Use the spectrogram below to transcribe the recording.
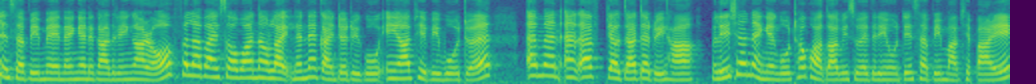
တင်ဆက်ပေးမယ့်နိုင်ငံတကာသတင်းကတော့ဖိလစ်ပိုင်စော်ဘွားနောက်လိုက်လက်နက်ကင်တပ်တွေကိုအင်အားဖြည့်ပေးဖို့အတွက် MNLF ပျောက်ကြားတပ်တွေဟာမလေးရှားနိုင်ငံကိုထွက်ခွာသွားပြီဆိုတဲ့သတင်းကိုတင်ဆက်ပေးမှာဖြစ်ပါတယ်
